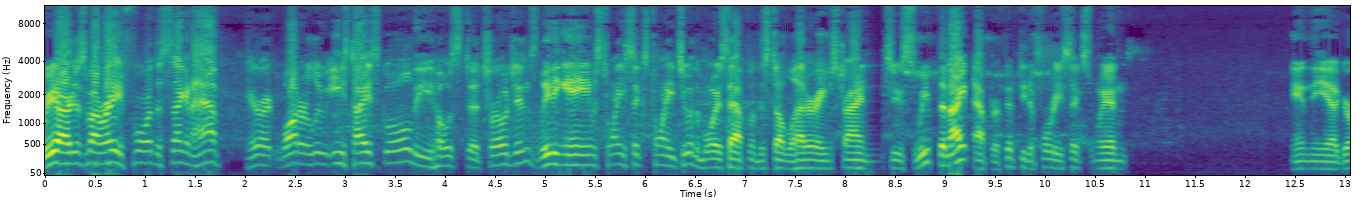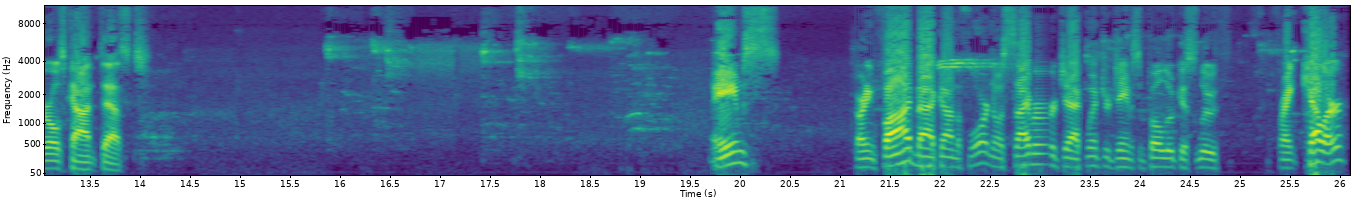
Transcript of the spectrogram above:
We are just about ready for the second half here at Waterloo East High School. The host uh, Trojans leading Ames 26 22 in the boys' half of this doubleheader. Ames trying to sweep the night after a 50 to 46 win in the uh, girls' contest. Ames starting five back on the floor. Noah Seibert, Jack Winter, Jameson Poe, Lucas Luth, Frank Keller.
